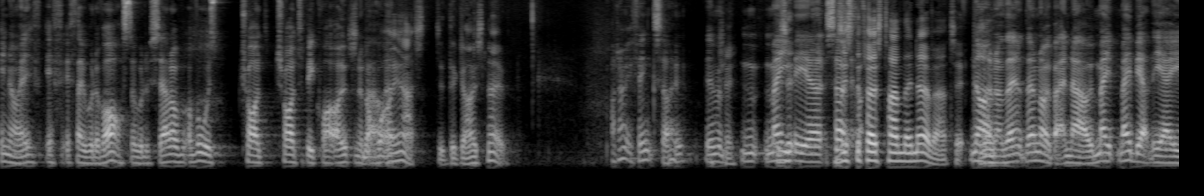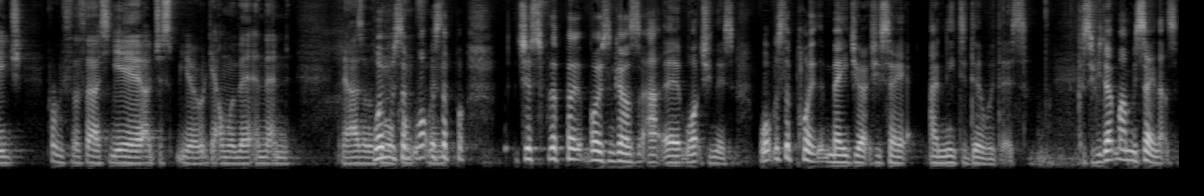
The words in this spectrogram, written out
you know, if, if, if they would have asked, I would have said. I've, I've always tried tried to be quite open about what it. I asked. Did the guys know? I don't think so. Okay. m- Is it- Maybe uh, Is this the first time they know about it? no, no, they they know about it now. May, maybe at the age, probably for the first year, I just you know would get on with it, and then you know as I was When more was the, what was the just for the po- boys and girls out there watching this? What was the point that made you actually say, "I need to deal with this"? Because if you don't mind me saying, that's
